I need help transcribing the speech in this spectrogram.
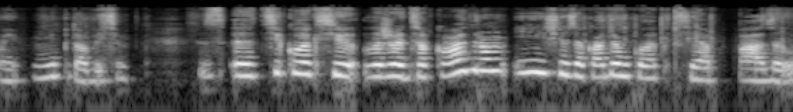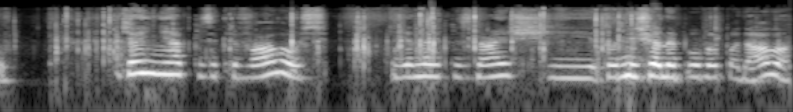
Ой, мені подобається. Е, Ці колекції лежать за кадром, і ще за кадром колекція пазл. Я її ніяк не закривала ось. Я навіть не знаю, чи тут нічого не повипадало.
